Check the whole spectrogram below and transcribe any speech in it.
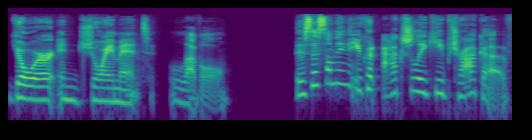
your enjoyment level. This is something that you could actually keep track of.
